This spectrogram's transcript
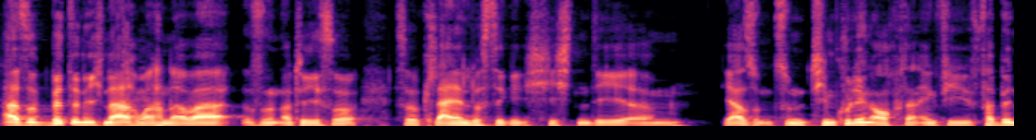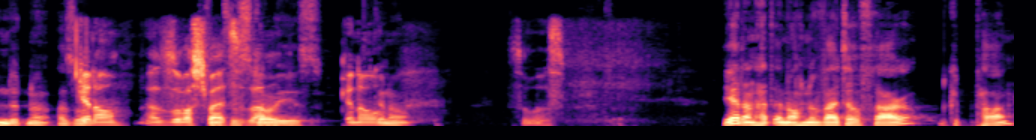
Also bitte nicht nachmachen, aber es sind natürlich so, so kleine lustige Geschichten, die ähm, ja so zum Teamcooling auch dann irgendwie verbindet, ne? Also genau, also sowas schweißt zusammen. Stories. Genau. genau. Sowas. Ja, dann hat er noch eine weitere Frage, gibt ein paar.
